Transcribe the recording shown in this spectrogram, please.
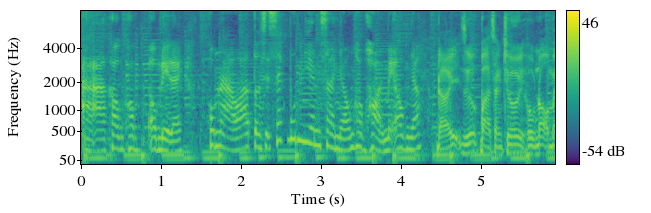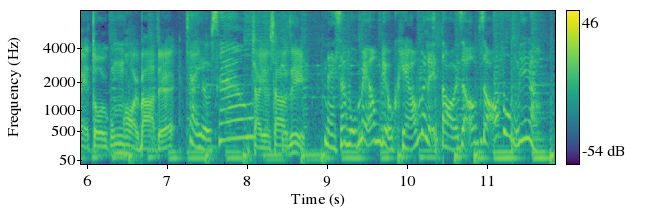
À à, không không ông để đấy Hôm nào à, tôi sẽ xách bút nhiên sang nhà ông học hỏi mẹ ông nhá. Đấy rước bà sang chơi Hôm nọ mẹ tôi cũng hỏi bà rồi đấy. Chả hiểu sao. Chả hiểu sao gì. Này sao bố mẹ ông đều khéo mà lại tỏi ra ông rõ vùng thế nhở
